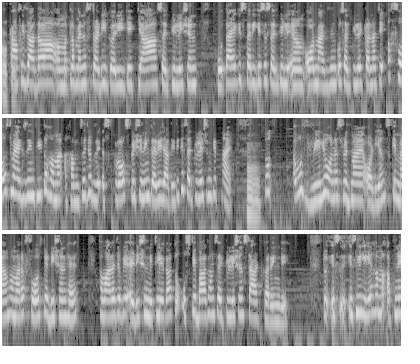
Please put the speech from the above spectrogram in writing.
Okay. काफ़ी ज़्यादा मतलब मैंने स्टडी करी कि क्या सर्कुलेशन होता है किस तरीके से सर्कुलेट और मैगजीन को सर्कुलेट करना चाहिए अब फ़र्स्ट मैगजीन थी तो हम हमसे जब क्रॉस क्वेश्चनिंग करी जाती थी कि सर्कुलेशन कितना है हम्म। तो I was really honest with my audience कि मैम हमारा फ़र्स्ट एडिशन है हमारा जब ये एडिशन निकलेगा तो उसके बाद हम सर्कुलेशन स्टार्ट करेंगे तो इस इसीलिए हम अपने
